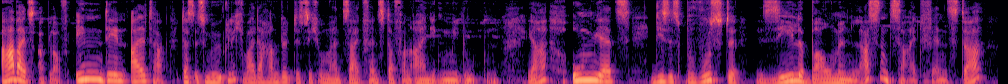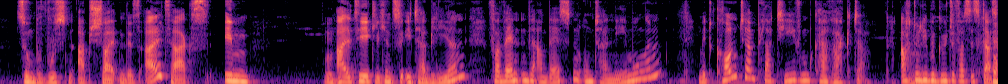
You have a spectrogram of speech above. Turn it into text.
Arbeitsablauf, in den Alltag, das ist möglich, weil da handelt es sich um ein Zeitfenster von einigen Minuten. Ja, um jetzt dieses bewusste Seele baumeln lassen Zeitfenster zum bewussten Abschalten des Alltags im mhm. Alltäglichen zu etablieren, verwenden wir am besten Unternehmungen mit kontemplativem Charakter. Ach du liebe Güte, was ist das?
